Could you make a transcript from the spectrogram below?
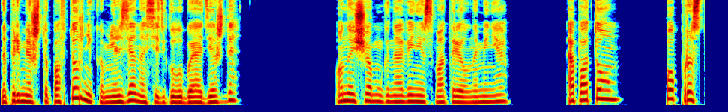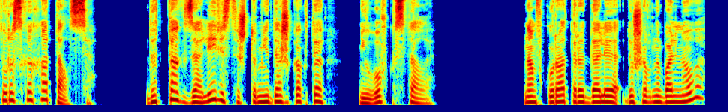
например, что по вторникам нельзя носить голубые одежды. Он еще мгновение смотрел на меня, а потом попросту расхохотался. Да так заливисто, что мне даже как-то неловко стало. Нам в кураторы дали душевнобольного?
